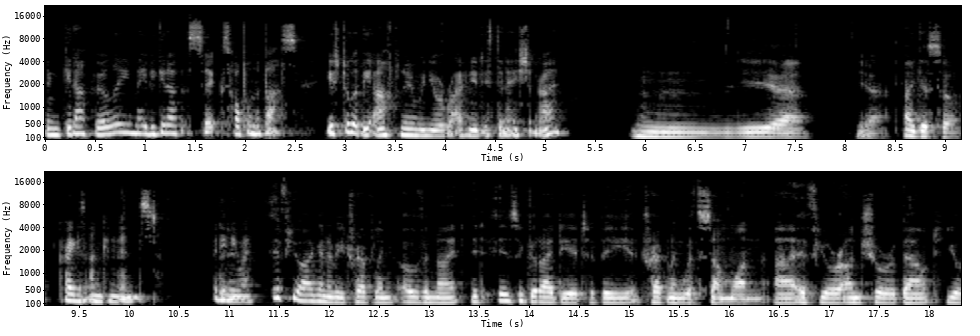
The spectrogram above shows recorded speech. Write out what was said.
and get up early, maybe get up at six, hop on the bus, you've still got the afternoon when you arrive in your destination, right? Mm, yeah. Yeah, I guess so. Craig is unconvinced. But anyway. If you are going to be traveling overnight, it is a good idea to be traveling with someone uh, if you're unsure about your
